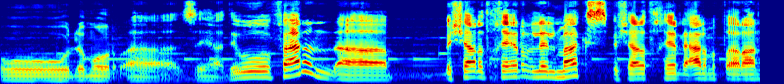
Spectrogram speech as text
والأمور آه زي هذه. وفعلا آه بشارة خير للماكس بشارة خير لعالم الطيران.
